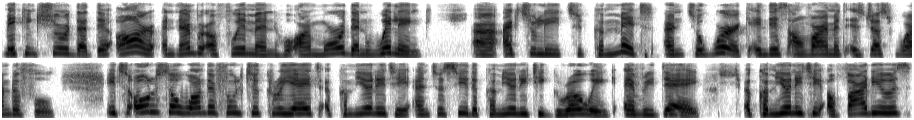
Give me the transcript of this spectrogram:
Making sure that there are a number of women who are more than willing uh, actually to commit and to work in this environment is just wonderful. It's also wonderful to create a community and to see the community growing every day a community of values,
